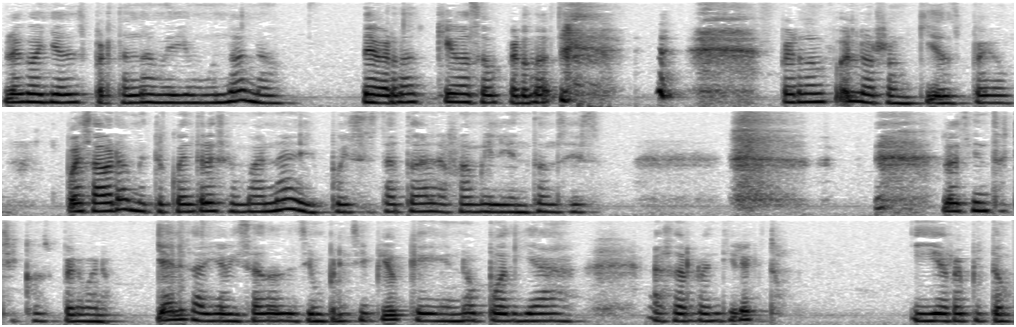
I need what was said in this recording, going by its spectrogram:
luego yo despertando a medio mundo, no. De verdad, qué oso, perdón. perdón por los ronquidos, pero pues ahora me tocó entre semana y pues está toda la familia, entonces lo siento chicos, pero bueno, ya les había avisado desde un principio que no podía hacerlo en directo. Y repito,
